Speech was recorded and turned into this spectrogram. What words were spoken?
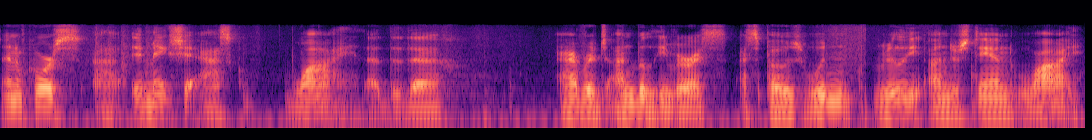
And of course, uh, it makes you ask why. The, the average unbeliever, I, I, suppose, wouldn't really understand why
